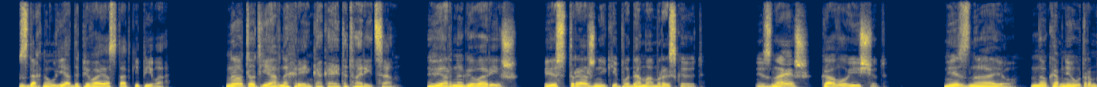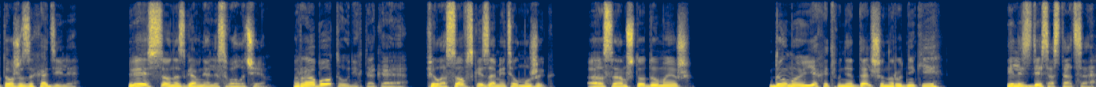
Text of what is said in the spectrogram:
— вздохнул я, допивая остатки пива. «Но тут явно хрень какая-то творится». «Верно говоришь. И стражники по домам рыскают. Не знаешь, кого ищут?» «Не знаю, но ко мне утром тоже заходили. Весь сон изговняли сволочи. Работа у них такая», — философски заметил мужик. «А сам что думаешь?» «Думаю, ехать мне дальше на рудники или здесь остаться.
